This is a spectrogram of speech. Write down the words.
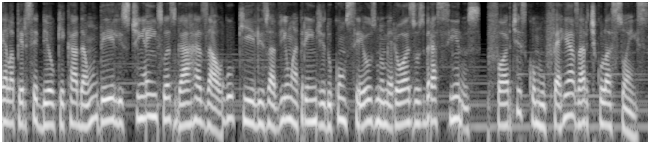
Ela percebeu que cada um deles tinha em suas garras algo que eles haviam aprendido com seus numerosos bracinos, fortes como férreas articulações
